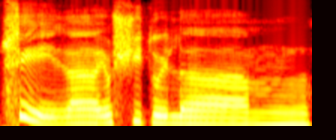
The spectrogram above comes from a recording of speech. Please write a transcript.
sì, eh, è uscito il. um,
